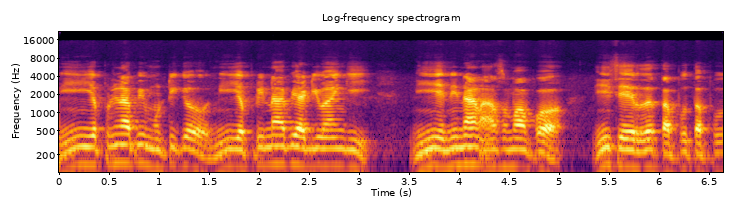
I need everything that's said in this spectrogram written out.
நீ எப்படின்னா போய் முட்டிக்கோ. நீ எப்படின்னா போய் அடி வாங்கி. நீ என்னன்னா நாசமாக போ. நீ செய்கிறத தப்பு தப்பு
